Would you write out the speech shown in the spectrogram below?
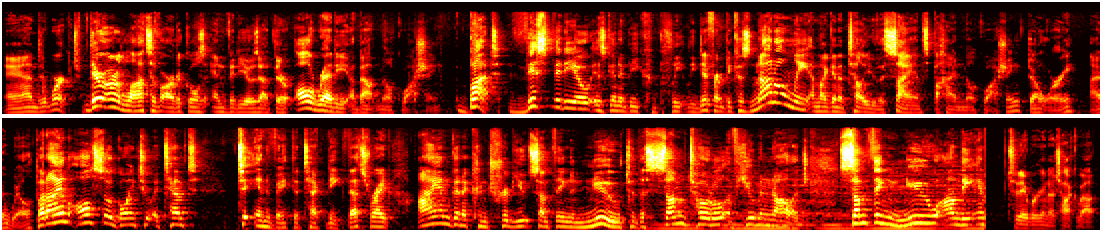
and it worked. There are lots of articles and videos out there already about milk washing, but this video is gonna be completely different because not only am I gonna tell you the science behind milk washing, don't worry, I will, but I am also going to attempt to innovate the technique. That's right, I am gonna contribute something new to the sum total of human knowledge, something new on the Today we're gonna talk about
